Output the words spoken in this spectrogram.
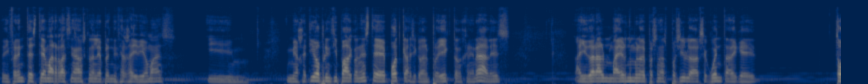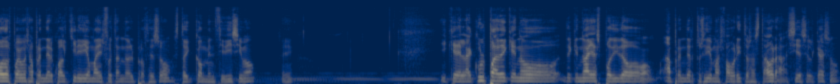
diferentes temas relacionados con el aprendizaje de idiomas. Y, y mi objetivo principal con este podcast y con el proyecto en general es ayudar al mayor número de personas posible a darse cuenta de que todos podemos aprender cualquier idioma disfrutando del proceso. Estoy convencidísimo. Y que la culpa de que no de que no hayas podido aprender tus idiomas favoritos hasta ahora, si es el caso,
